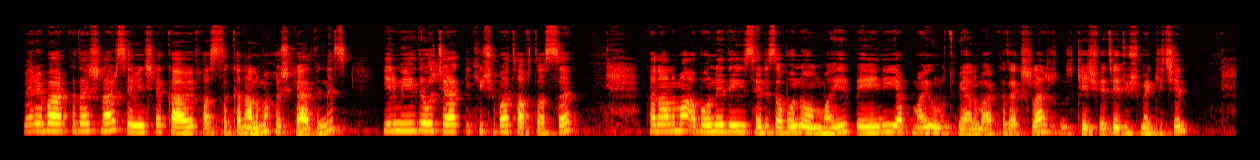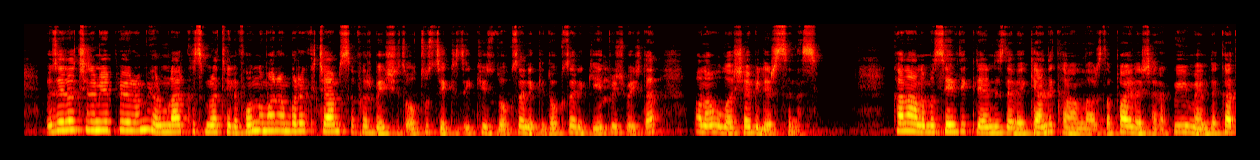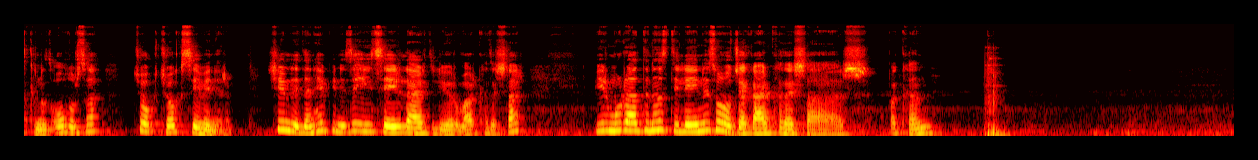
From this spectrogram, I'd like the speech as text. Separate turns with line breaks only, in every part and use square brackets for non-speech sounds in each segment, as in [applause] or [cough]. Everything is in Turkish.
Merhaba arkadaşlar, Sevinçle Kahve Faslı kanalıma hoş geldiniz. 27 Ocak 2 Şubat haftası. Kanalıma abone değilseniz abone olmayı, beğeni yapmayı unutmayalım arkadaşlar. Keşfete düşmek için. Özel açılım yapıyorum. Yorumlar kısmına telefon numaramı bırakacağım. 0538 292 92 75'ten bana ulaşabilirsiniz. Kanalımı sevdiklerinizle ve kendi kanallarınızda paylaşarak büyümemde katkınız olursa çok çok sevinirim. Şimdiden hepinize iyi seyirler diliyorum arkadaşlar. Bir muradınız, dileğiniz olacak arkadaşlar. Bakın.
